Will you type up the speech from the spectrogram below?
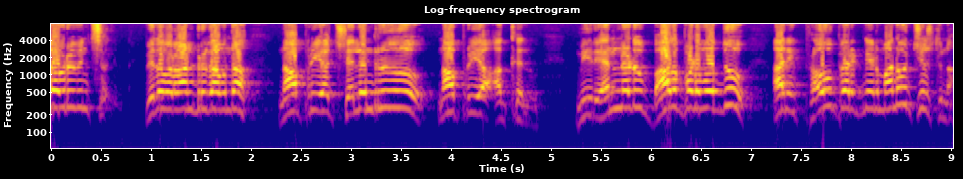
గౌరవించాలి విధవరాండ్రుగా ఉన్న నా ప్రియ చెల్లెండ్రు నా ప్రియ అక్కలు మీరు ఎన్నడూ బాధపడవద్దు అని ప్రభు పేరటి నేను మనవి చేస్తున్నా.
